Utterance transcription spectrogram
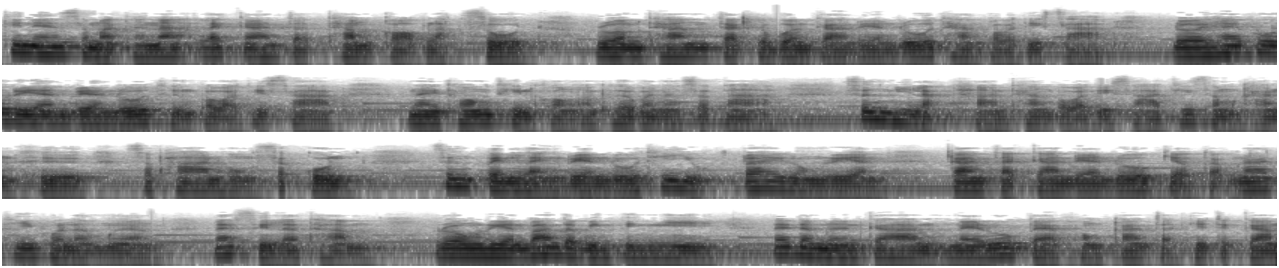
ที่เน้นสมรรถนะและการจัดทำกรอบหลักสูตร รวมทั้งจัดกระบวนการเรียนรู้ทางประวัติศาสตร์ โดยให้ผู้เรียนเรียนรู้ถึงประวัติศาสตร์ ในท้องถิ่นของอำเภอบรรนังสตา ซึ่งมีหลักฐานทางประวัติศาสตร์ที่สำคัญคือสะพานหงสกุล ซึ่งเป็นแหล่งเรียนรู้ที่อยู่ใกล้โรงเรียน การจัดการเรียนรู้เกี่ยวกับหน้าที่พลเมือง และศิลธรรม โรงเรียนบ้านตะบิงติงงี ได้ดำเนินการในรูปแบบของการจัดกิจกรรม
